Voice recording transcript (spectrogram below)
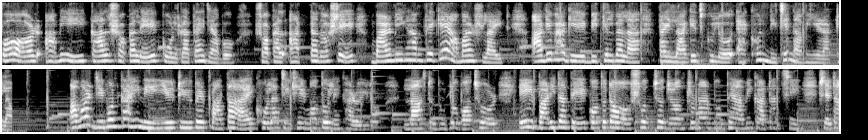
পর আমি কাল সকালে কলকাতায় যাব। সকাল আটটা দশে বার্মিংহাম থেকে আমার ফ্লাইট। আগে ভাগে বিকেলবেলা তাই লাগেজগুলো এখন নিচে নামিয়ে রাখলাম। আমার জীবন কাহিনী ইউটিউবের পাতায় খোলা চিঠির মতো লেখা রইল। লাস্ট দুটো বছর এই বাড়িটাতে কতটা অসহ্য যন্ত্রণার মধ্যে আমি কাটাচ্ছি, সেটা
